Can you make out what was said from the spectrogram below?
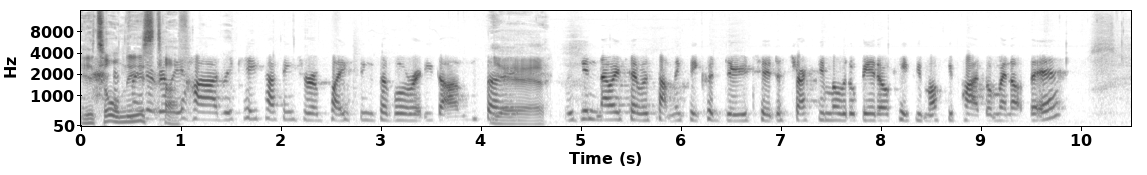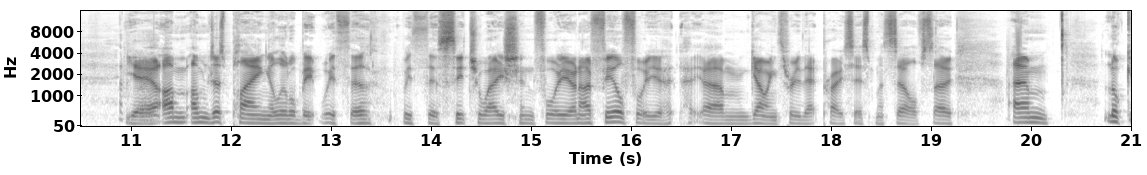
It's all it's new made it really hard. We keep having to replace things I've already done. So Yeah. we didn't know if there was something we could do to distract him a little bit or keep him occupied when we're not there. Yeah, I'm I'm just playing a little bit with the with the situation for you, and I feel for you um, going through that process myself. So, um, look,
